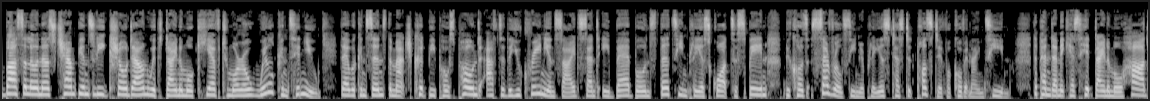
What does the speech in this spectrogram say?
Barcelona's Champions League showdown with Dynamo Kiev tomorrow will continue. There were concerns the match could be postponed after the Ukrainian side sent a bare bones 13 player squad to Spain because several senior players tested positive for COVID 19. The pandemic has hit Dynamo hard,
